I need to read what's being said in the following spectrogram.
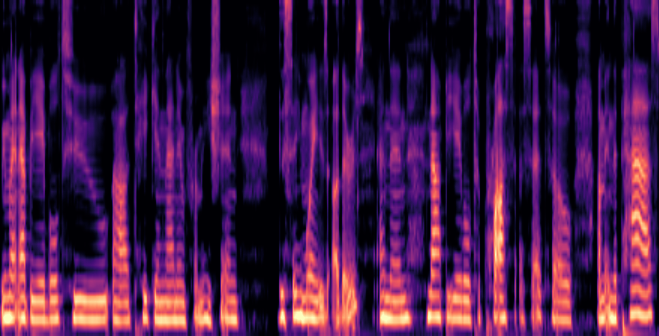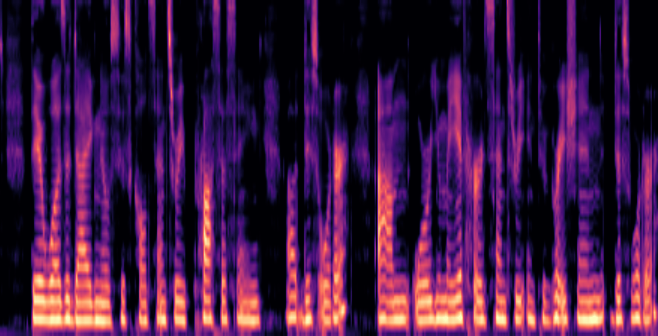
we might not be able to uh, take in that information the same way as others and then not be able to process it. So, um, in the past, there was a diagnosis called sensory processing uh, disorder, um, or you may have heard sensory integration disorder.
